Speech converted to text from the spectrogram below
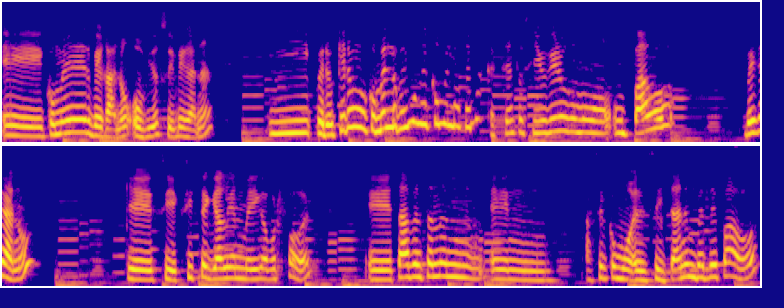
eh, comer vegano, obvio, soy vegana. Y, pero quiero comer lo mismo que comen los demás, ¿cachai? Entonces yo quiero como un pavo vegano, que si existe que alguien me diga, por favor. Eh, estaba pensando en, en hacer como el seitán en vez de pavo,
